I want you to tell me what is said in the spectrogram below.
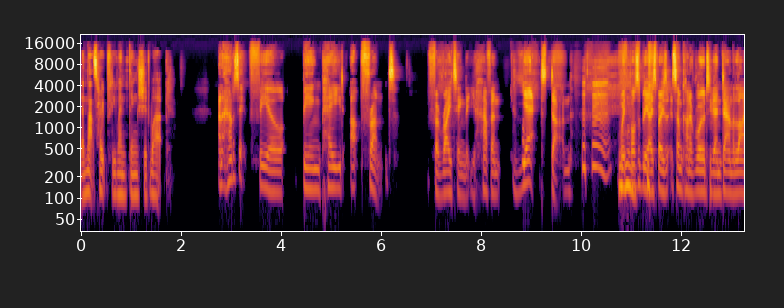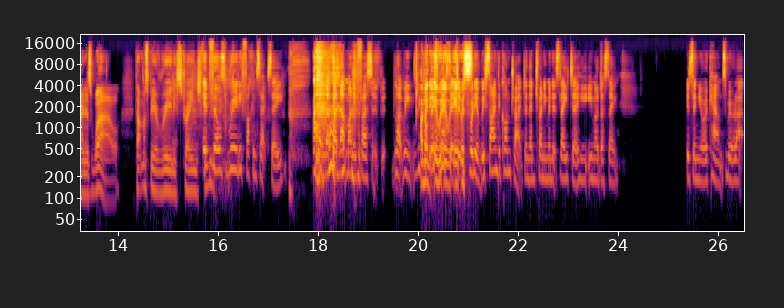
then that's hopefully when things should work. And how does it feel being paid up front for writing that you haven't yet done? With possibly, I suppose, some kind of royalty then down the line as well. That must be a really strange It feels really fucking sexy when, that, when that money first, like we, we I mean, this it- it- message. It, it was, was- brilliant. We signed the contract, and then 20 minutes later, he emailed us saying, "It's in your accounts." So we were like,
